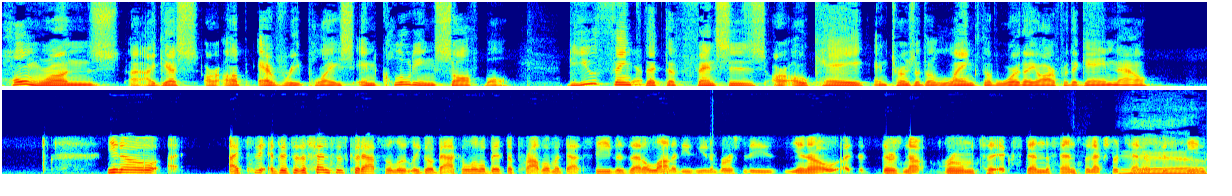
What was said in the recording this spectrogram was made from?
home runs, I guess, are up every place, including softball. Do you think yep. that the fences are okay in terms of the length of where they are for the game now? You know, I th- the, the fences could absolutely go back a little bit. The problem with that, Steve, is that a lot of these universities, you know, uh, there's not room to extend the fence an extra ten yeah, or fifteen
